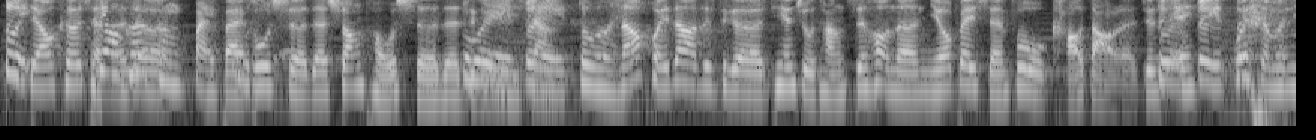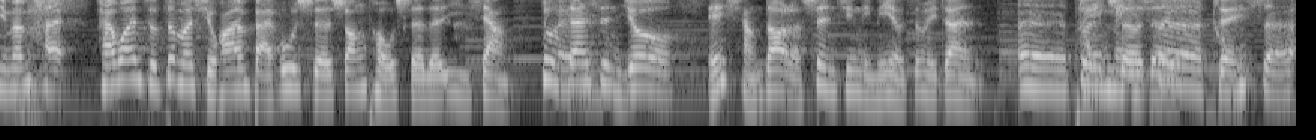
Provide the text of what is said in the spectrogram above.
对，雕刻成雕刻成百百步蛇的双头蛇的这个意象，对，对，对，然后回到的这个天主堂之后呢，你又被神父考倒了，就是哎，为什么你们排 台湾族这么喜欢百步蛇、双头蛇的意象？对，但是你就哎想到了圣经里面有这么一段呃，铜蛇的铜蛇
